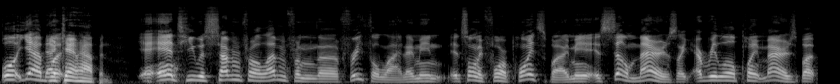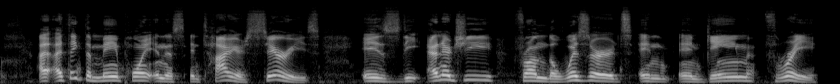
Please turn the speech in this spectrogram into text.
Well, yeah, That but can't happen. And he was seven for eleven from the free throw line. I mean, it's only four points, but I mean, it still matters. Like every little point matters. But I, I think the main point in this entire series is the energy from the Wizards in in Game Three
